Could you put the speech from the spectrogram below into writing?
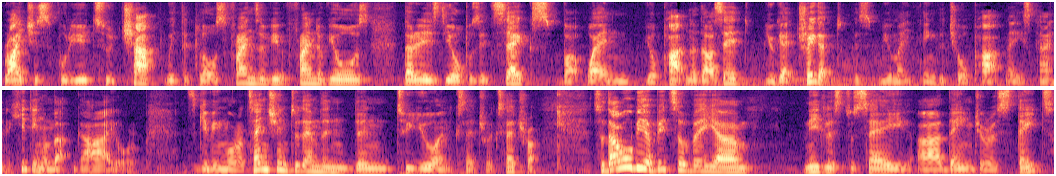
righteous for you to chat with a close friends of you, friend of yours that is the opposite sex, but when your partner does it, you get triggered because you might think that your partner is kind of hitting on that guy or it's giving more attention to them than, than to you and etc etc. So that will be a bit of a, um, needless to say, uh, dangerous state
